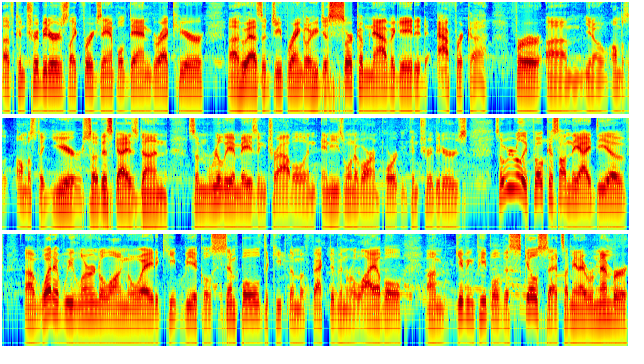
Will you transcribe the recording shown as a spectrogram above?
of contributors, like, for example, Dan Grec here, uh, who has a Jeep Wrangler. He just circumnavigated Africa for um, you know almost almost a year. So this guy has done some really amazing travel, and, and he's one of our important contributors. So we really focus on the idea of uh, what have we learned along the way to keep vehicles simple, to keep them effective and reliable, um, giving people the skill sets. I mean, I remember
